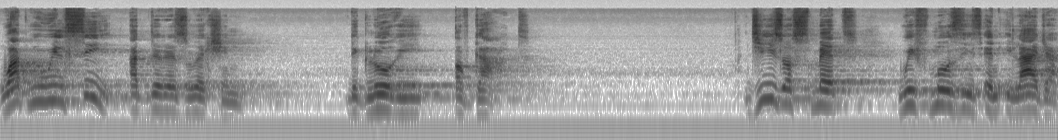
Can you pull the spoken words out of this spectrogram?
what we will see at the resurrection the glory of God. Jesus met with Moses and Elijah.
